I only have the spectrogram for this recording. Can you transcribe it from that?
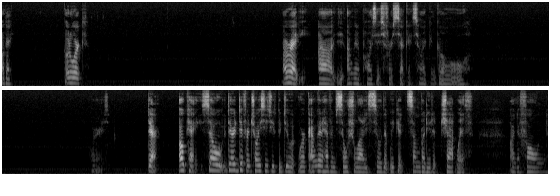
Okay. Go to work. Alrighty. Uh, I'm going to pause this for a second so I can go... Where is it? There. Okay, so there are different choices you could do at work. I'm going to have him socialize so that we get somebody to chat with on the phone.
